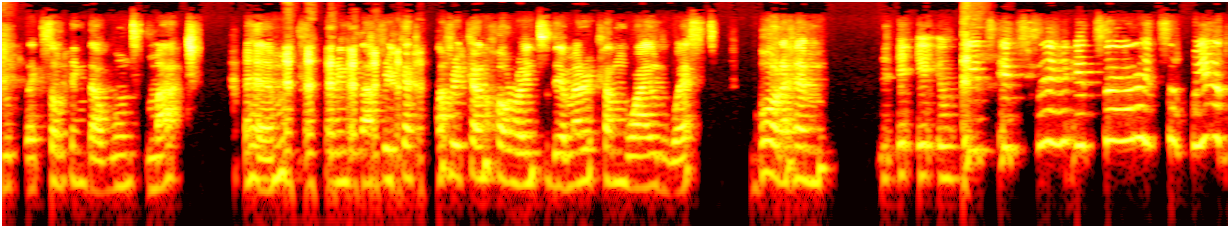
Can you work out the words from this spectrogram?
look like something that won't match. Um, bringing African African horror into the American Wild West, but um, it, it, it- it's it's it's a it's a weird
